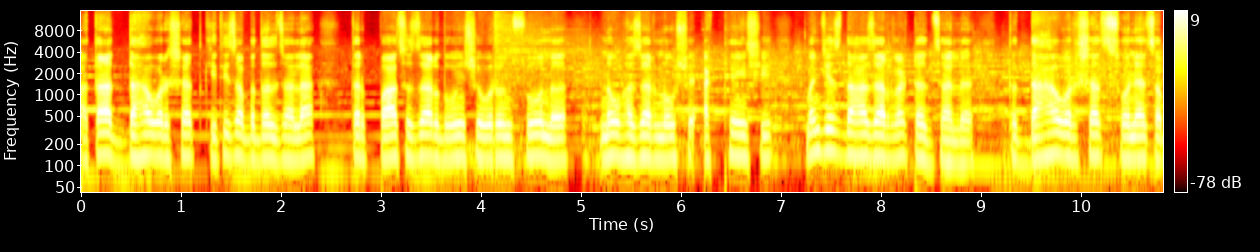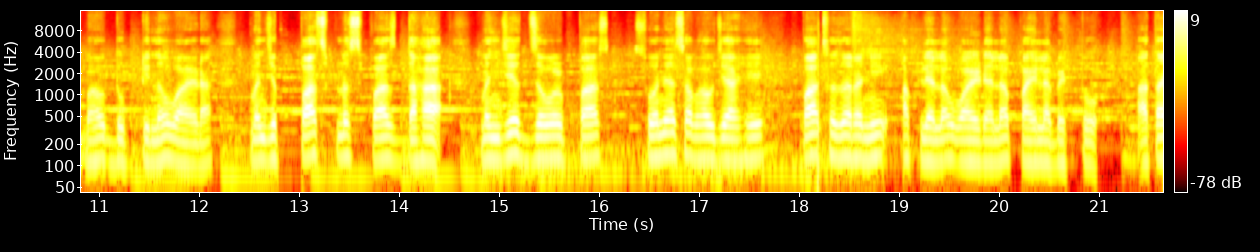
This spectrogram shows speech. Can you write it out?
आता दहा वर्षात कितीचा बदल झाला? तर पाच हजार दोनशेवरून सोनं नऊ हजार नऊशे अठ्ठ्याऐंशी म्हणजेच दहा हजारला टच झालं. तर दहा वर्षात सोन्याचा भाव दुपटीनं वाढला. म्हणजे पाच प्लस पाच दहा. म्हणजे जवळपास सोन्याचा भाव जे आहे पाच हजारांनी आपल्याला वायड्याला पाहायला भेटतो. आता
